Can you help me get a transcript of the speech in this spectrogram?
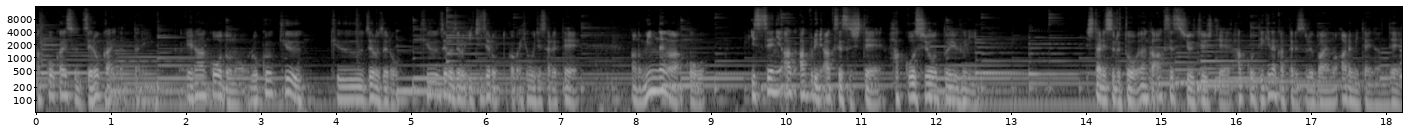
発行回数0回だったりエラーコードの69900-90010とかが表示されてあのみんながこう一斉にアプリにアクセスして発行しようというふうにしたりするとなんかアクセス集中して発行できなかったりする場合もあるみたいなんで、う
